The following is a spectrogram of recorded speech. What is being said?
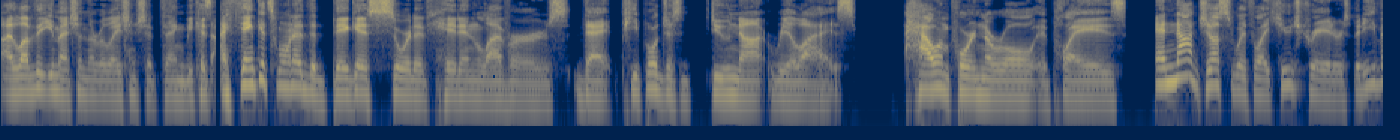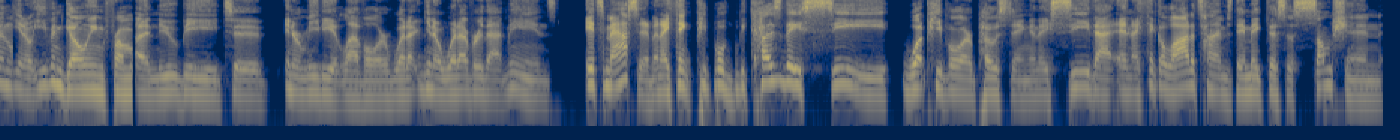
I love that you mentioned the relationship thing because I think it's one of the biggest sort of hidden levers that people just do not realize how important a role it plays and not just with like huge creators but even you know even going from a newbie to intermediate level or what you know whatever that means it's massive. And i think people because they see what people are posting and they see that and i think a lot of times they make this assumption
